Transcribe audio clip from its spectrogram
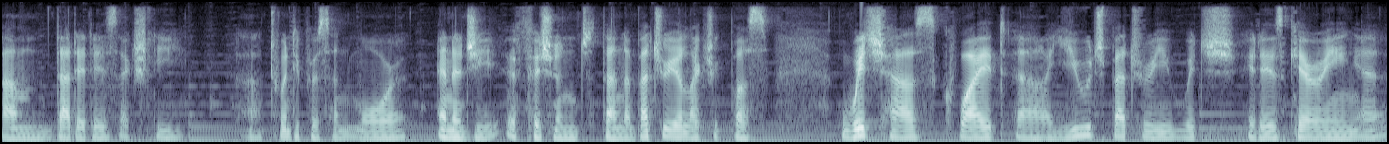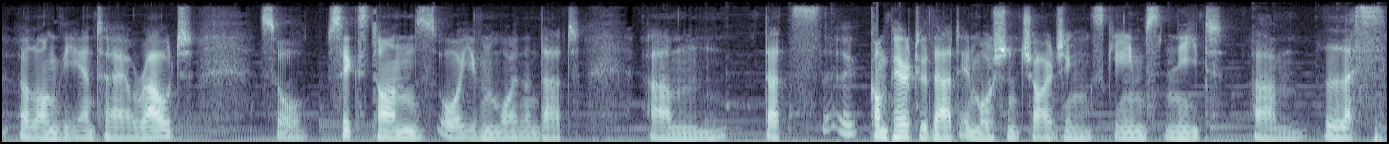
um, that it is actually 20% uh, more energy efficient than a battery electric bus which has quite a huge battery which it is carrying uh, along the entire route so six tons or even more than that um, that's uh, compared to that in motion charging schemes need um, less.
